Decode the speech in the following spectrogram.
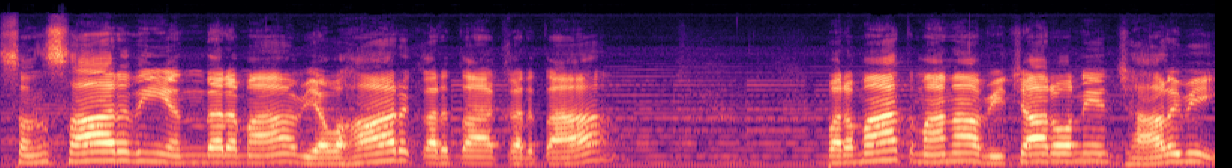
સંસારની અંદરમાં વ્યવહાર કરતા કરતા પરમાત્માના વિચારોને જાળવી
